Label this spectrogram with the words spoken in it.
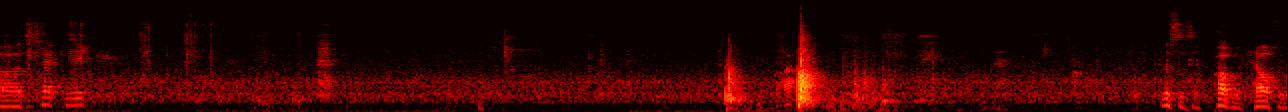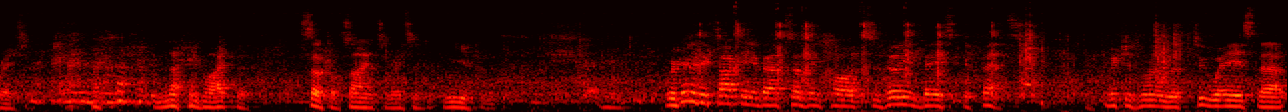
a technique This is a public health eraser. Nothing like the social science erasers that we usually do. We're going to be talking about something called civilian-based defense, which is one of the two ways that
